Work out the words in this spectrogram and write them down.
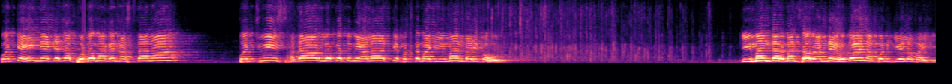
कोणत्याही नेत्याचा फोटो मागे नसताना पंचवीस हजार लोक तुम्ही आलात ते फक्त माझी इमानदारी पाहून. की इमानदार माणसावर अन्याय होतोय ना पण गेला पाहिजे.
